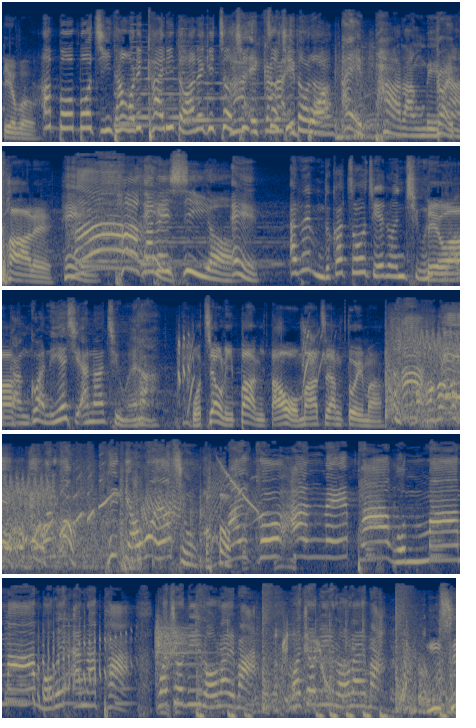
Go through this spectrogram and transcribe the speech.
对无？啊，无无钱通，互你开，你就安尼去做佚做佚佗人。爱拍人咩？该拍咧。拍甲要死哦！哎，啊你唔得甲周杰伦唱一条港款，你也是安那唱的哈？我叫你爸，你打我妈，这样对吗？啊！我讲，你叫我也唱，迈哥安尼拍阮妈妈，无要安那拍，我叫你落来吧，我叫你落来吧。唔是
